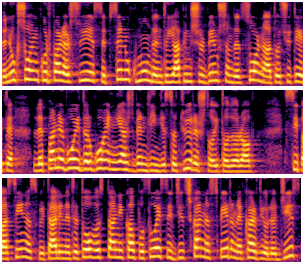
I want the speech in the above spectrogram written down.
dhe nuk shohim kurrfarë arsye se pse nuk munden të japin shërbim shëndetësor në ato qytete dhe pa nevojë dërgohen jashtë vendlindjes së tyre, shtoi Todorov. Sipas tij, në spitalin e Tetovës tani ka pothuajse gjithçka në sferën e kardiologjisë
